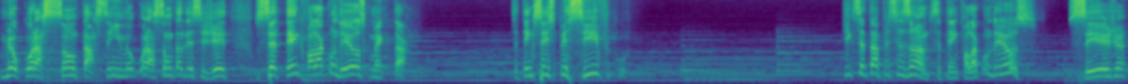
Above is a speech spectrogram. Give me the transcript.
Meu coração está assim, meu coração está desse jeito. Você tem que falar com Deus como é que está. Você tem que ser específico. O que, que você está precisando? Você tem que falar com Deus. Seja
